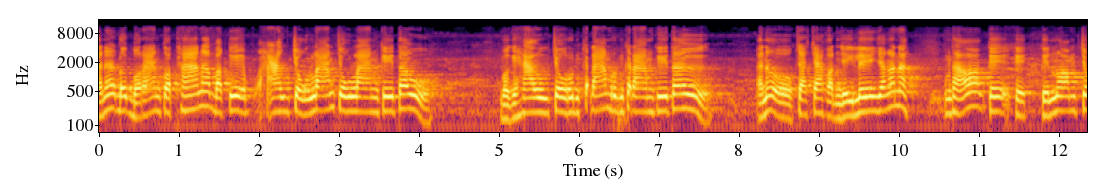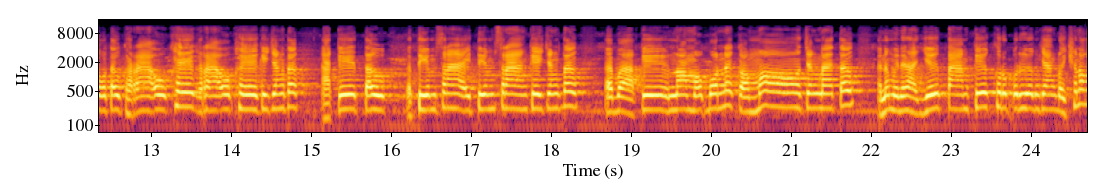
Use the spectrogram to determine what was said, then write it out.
អានេះដូចបុរាណគាត់ថាណាបើគេហៅចូលឡានចូលឡានគេទៅបើគេហៅចូលរុនក្តាមរុនក្តាមគេទៅ អានោះចាស់ចាស់គាត់និយាយលេងអញ្ចឹងណាខ្ញុំថាអូគេគេគេនាំចូលទៅការ៉ាអូខេការ៉ាអូខេគេអញ្ចឹងទៅអាគេទៅទៀមស្រាអីទៀមស្រាគេអញ្ចឹងទៅបាទគេនាំមកបុណ្យក៏មកអញ្ចឹងដែរទៅអានោះមានន័យថាយើងតាមគេគ្រប់រឿងយ៉ាងដូច្នោះ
